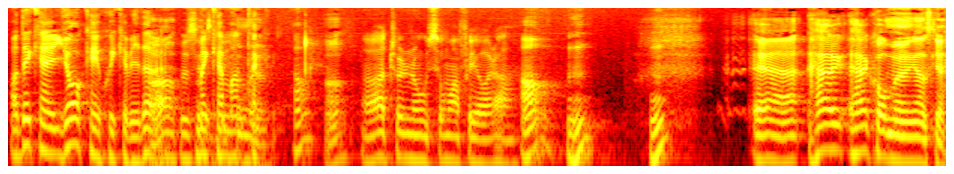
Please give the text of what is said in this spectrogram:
Ja, det kan, jag kan skicka vidare. Ja, precis, men kan man? Ja. Ja. ja, jag tror det är nog så man får göra. Ja. Mm. Mm. Eh, här, här kommer en ganska...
